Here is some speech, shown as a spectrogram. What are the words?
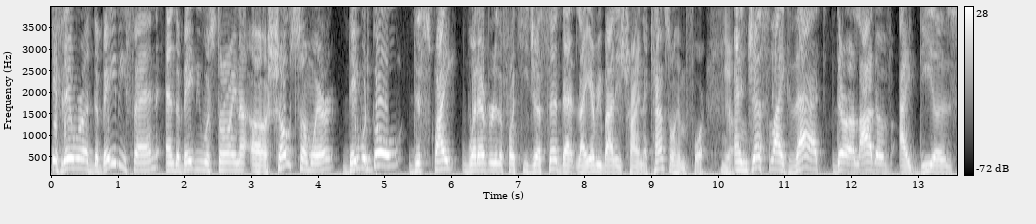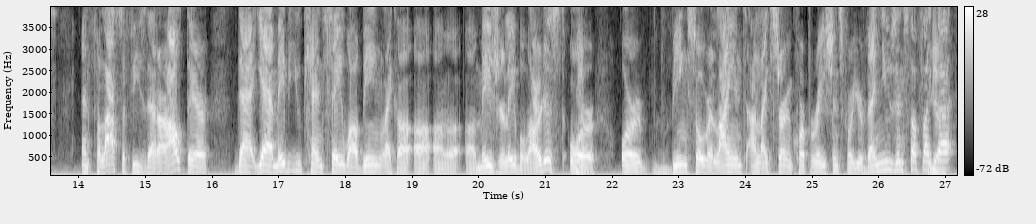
if they were a DaBaby fan and DaBaby was throwing a, a show somewhere, they would go despite whatever the fuck he just said that like everybody's trying to cancel him for. Yeah. And just like that, there are a lot of ideas and philosophies that are out there that yeah maybe you can say while being like a a, a, a major label artist or or being so reliant on like certain corporations for your venues and stuff like Yeah. that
